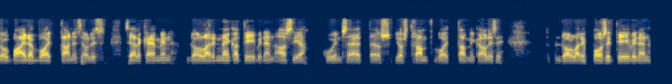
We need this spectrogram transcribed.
Joe Biden voittaa, niin se olisi selkeämmin dollarin negatiivinen asia kuin se, että jos, jos Trump voittaa, mikä olisi dollari positiivinen,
